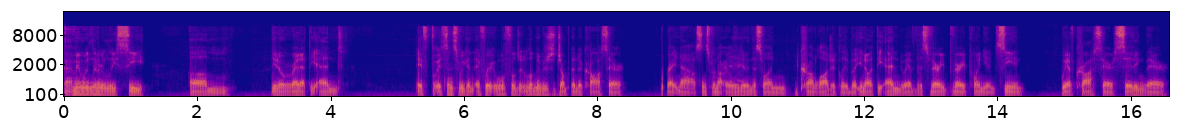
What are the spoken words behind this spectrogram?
I mean, we literally see, um, you know, right at the end. If since we can, if we, if we'll, let me just jump into Crosshair right now, since we're not really doing this one chronologically. But you know, at the end, we have this very, very poignant scene. We have Crosshair sitting there,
